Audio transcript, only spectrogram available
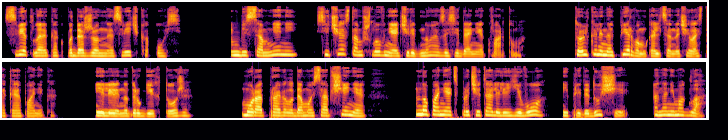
светлая, как подожженная свечка, ось. Без сомнений, сейчас там шло внеочередное заседание квартума. Только ли на первом кольце началась такая паника? Или на других тоже? Мора отправила домой сообщение, но понять, прочитали ли его и предыдущие, она не могла.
